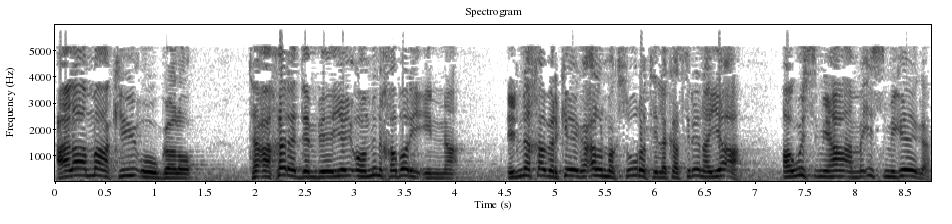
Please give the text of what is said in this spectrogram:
calaa maa kii uu galo. Ta'akhara dembeeyey oo min khabari inna inna khabarkeega almaksuurati la kasrinaya ah aw ismihaa ama ismigeega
